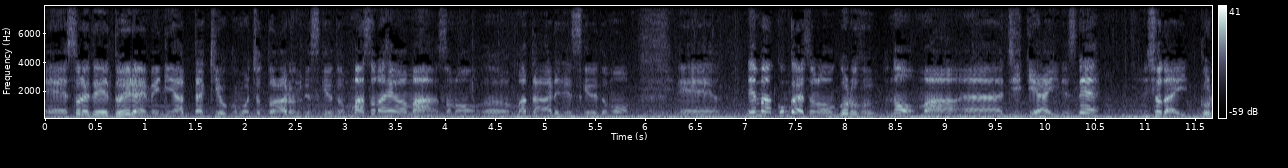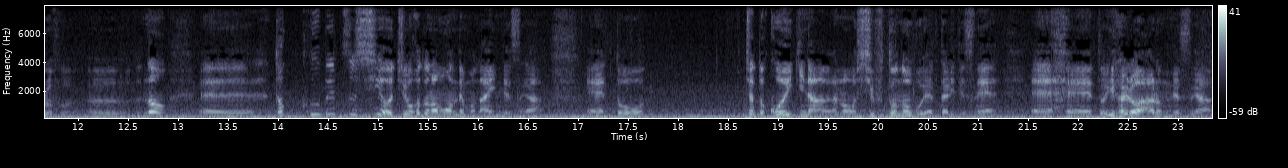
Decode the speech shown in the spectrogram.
えー、それでどえらい目にあった記憶もちょっとあるんですけれども、まあ、その辺はまあ、その、またあれですけれども、えー、で、まあ、今回はそのゴルフの、まあ、GTI ですね、初代ゴルフの、えー、特別仕様中ほどのもんでもないんですが、えっ、と、ちょっと広域なあのシフトノブやったりですね、えー、と、いろいろあるんですが、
